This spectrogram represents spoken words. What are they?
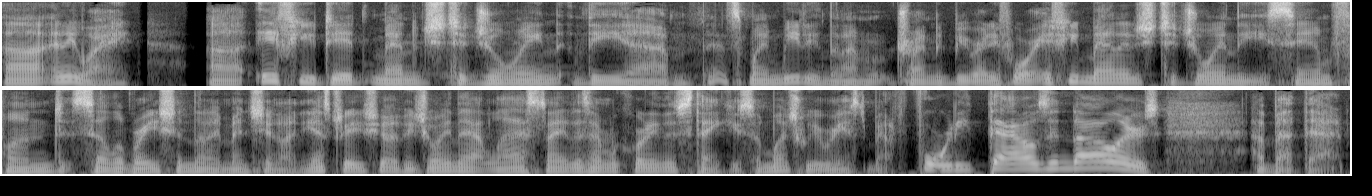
Uh, anyway, uh, if you did manage to join the, um, it's my meeting that I'm trying to be ready for. If you managed to join the Sam Fund celebration that I mentioned on yesterday's show, if you joined that last night as I'm recording this, thank you so much. We raised about $40,000. How about that?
